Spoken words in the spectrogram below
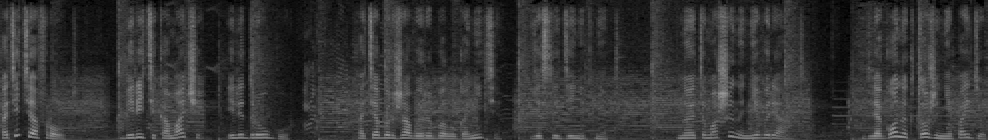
Хотите оффроуд? Берите Камачи или Драугур. Хотя бы ржавый Ребел угоните, если денег нет. Но эта машина не вариант. Для гонок тоже не пойдет.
